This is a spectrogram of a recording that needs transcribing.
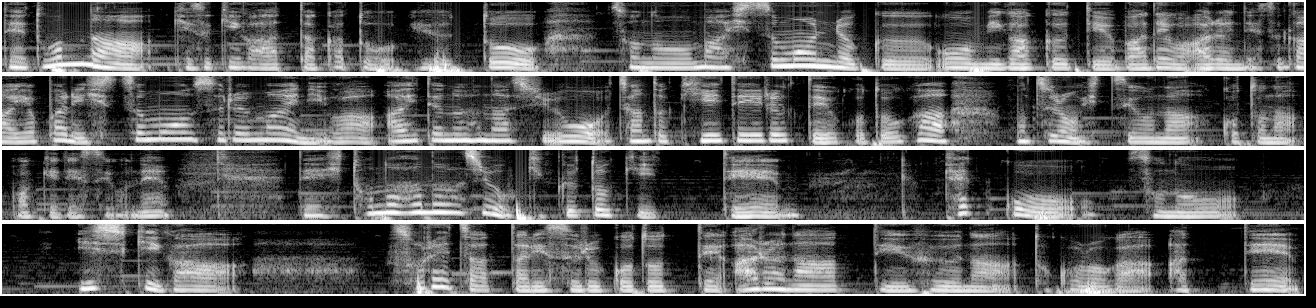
でどんな気づきがあったかというとその、まあ、質問力を磨くっていう場ではあるんですがやっぱり質問する前には相手の話をちゃんと聞いているっていうことがもちろん必要なことなわけですよね。で人の話を聞く時って結構その意識がそれちゃったりすることってあるなっていう風なところがあって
